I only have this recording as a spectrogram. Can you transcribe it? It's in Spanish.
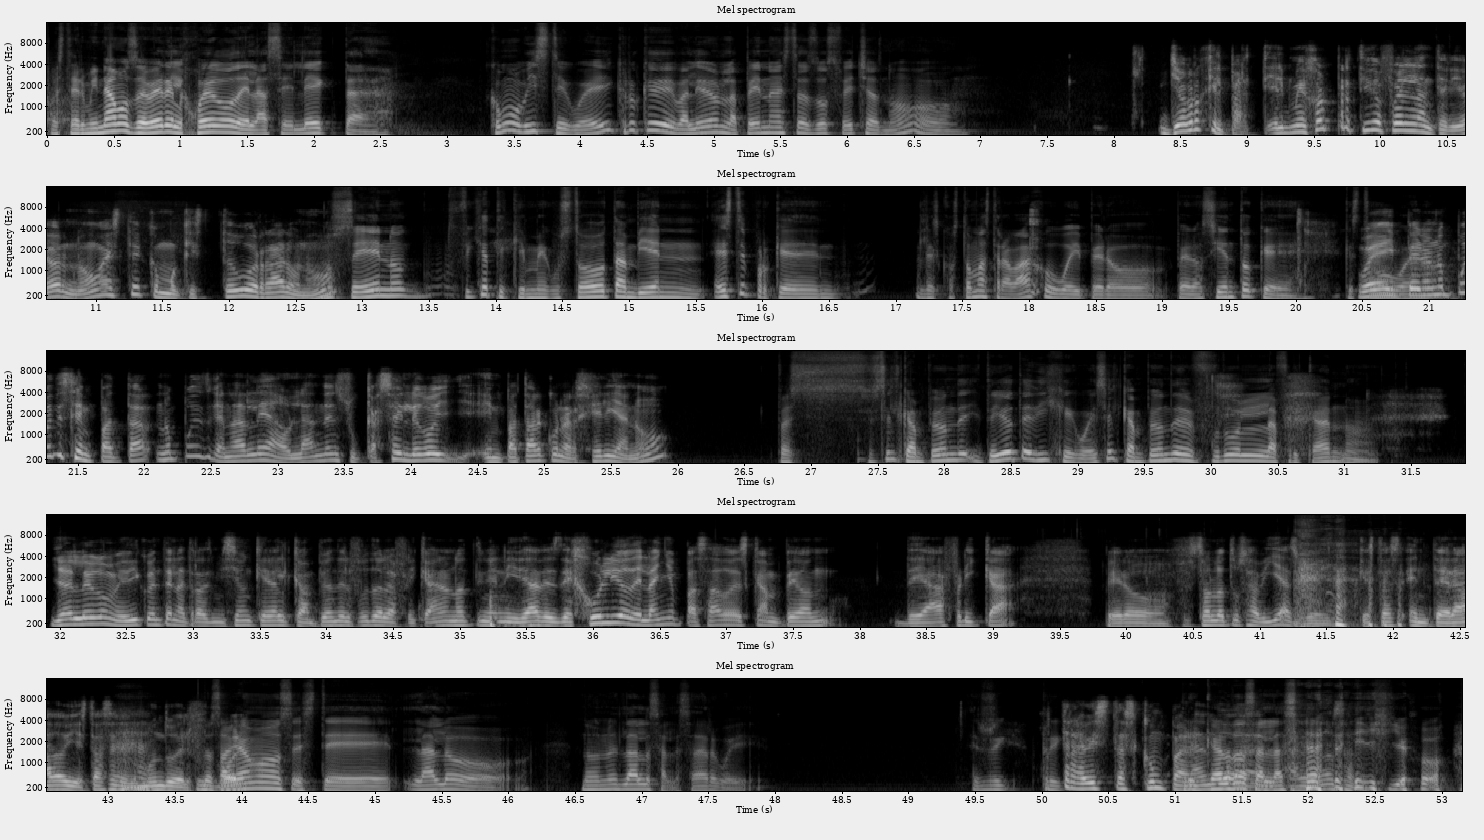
Pues terminamos de ver el juego de la selecta. ¿Cómo viste, güey? Creo que valieron la pena estas dos fechas, ¿no? Yo creo que el, el mejor partido fue el anterior, ¿no? Este como que estuvo raro, ¿no? No sé, no. Fíjate que me gustó también este porque les costó más trabajo, güey, pero, pero siento que, que Güey, bueno. pero no puedes empatar, no puedes ganarle a Holanda en su casa y luego empatar con Argelia, ¿no? Pues es el campeón de. Yo te dije, güey, es el campeón del fútbol africano. Ya luego me di cuenta en la transmisión que era el campeón del fútbol africano, no tenía ni idea. Desde julio del año pasado es campeón de África, pero pues, solo tú sabías, güey, que estás enterado y estás en el mundo del fútbol. Lo sabíamos, este, Lalo, no, no es Lalo Salazar, güey. Es. Otra vez estás comparando Ricardo a, Salazar, a Salazar y yo.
